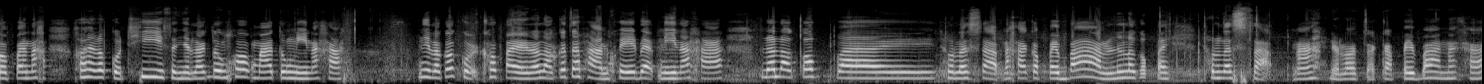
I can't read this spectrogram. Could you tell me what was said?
ต่อไปนะคะเขาให้เรากดที่สัญลักษณ์ตรงคอกมาตรงนี้นะคะ นี่เราก็กดเข้าไปแล้วเราก็จะผ่านเควสแบบนี้นะคะ แล้วเราก็ไปโทรศัพท์นะคะ กลับไปบ้านแล้วเราก็ไปโทรศัพท์นะ เดี๋ยวเราจะกลับไปบ้านนะคะ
